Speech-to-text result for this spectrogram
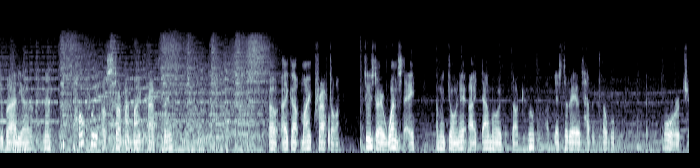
Goodbye, yada. And then hopefully I'll start my Minecraft thing. Oh, I got Minecraft on Tuesday or Wednesday. I'm enjoying it. I downloaded the Doctor Who mod. Yesterday I was having trouble with Forge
